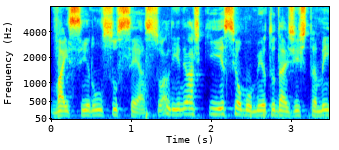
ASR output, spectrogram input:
vai ser um sucesso. Aline, eu acho que esse é o momento da gente também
